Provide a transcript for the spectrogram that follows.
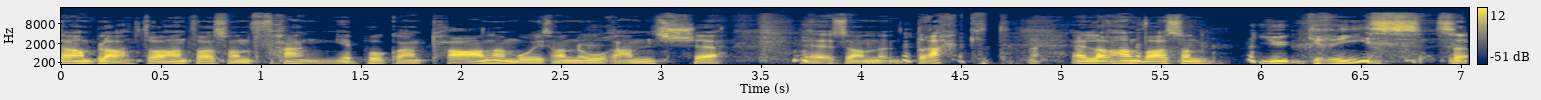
Der han annet var sånn fange på Guantánamo i sånn oransje eh, sånn drakt. Eller han var sånn gris, så,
